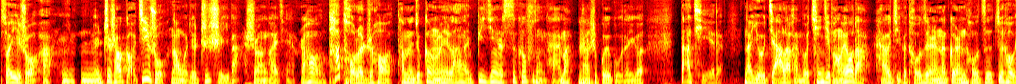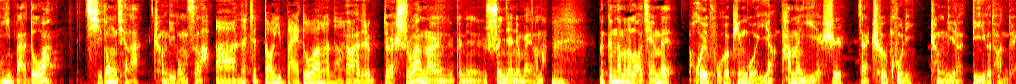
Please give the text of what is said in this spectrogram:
所以说啊，你你们至少搞技术，那我就支持一把，十万块钱。然后他投了之后，他们就更容易拉了，毕竟是思科副总裁嘛，当时硅谷的一个大企业的，那又加了很多亲戚朋友的，还有几个投资人的个人投资，最后一百多万启动起来，成立公司了。啊，那这到一百多万了呢。啊，这对十万那肯定瞬间就没了嘛。嗯，那跟他们的老前辈惠普和苹果一样，他们也是在车库里成立了第一个团队。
